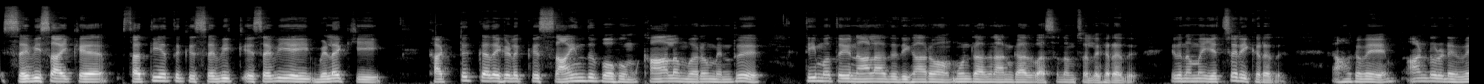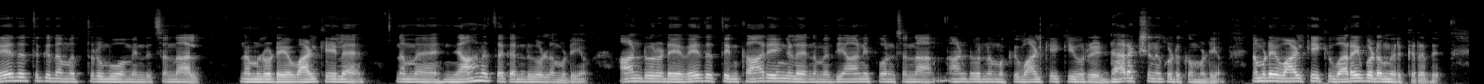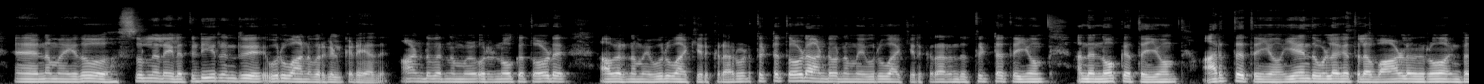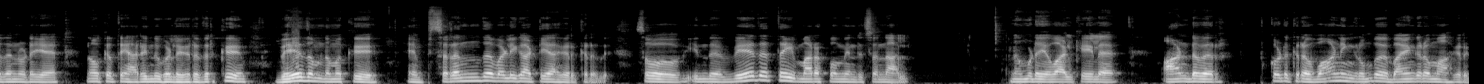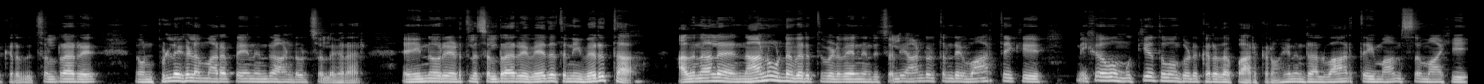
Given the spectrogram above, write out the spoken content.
செவி சாய்க்க சத்தியத்துக்கு செவி செவியை விளக்கி கட்டுக்கதைகளுக்கு சாய்ந்து போகும் காலம் வரும் என்று தீமத்தையும் நாலாவது அதிகாரம் மூன்றாவது நான்காவது வசனம் சொல்லுகிறது. இது நம்ம எச்சரிக்கிறது. ஆகவே ஆண்டோருடைய வேதத்துக்கு நம்ம திரும்புவோம் என்று சொன்னால் நம்மளுடைய வாழ்க்கையில் நம்ம ஞானத்தை கண்டுகொள்ள முடியும். ஆண்டவருடைய வேதத்தின் காரியங்களை நம்ம தியானிப்போம்னு சொன்னால் ஆண்டவர் நமக்கு வாழ்க்கைக்கு ஒரு டைரக்ஷனை கொடுக்க முடியும். நம்முடைய வாழ்க்கைக்கு வரைபடம் இருக்கிறது. நம்ம ஏதோ சூழ்நிலையில் திடீரென்று உருவானவர்கள் கிடையாது. ஆண்டவர் நம்ம ஒரு நோக்கத்தோடு அவர் நம்மை உருவாக்கி இருக்கிறார் ஒரு திட்டத்தோடு ஆண்டவர் நம்மை உருவாக்கி இருக்கிறார் அந்த திட்டத்தையும் அந்த நோக்கத்தையும் அர்த்தத்தையும் ஏன் இந்த உலகத்தில் வாழுகிறோம் என்பதனுடைய நோக்கத்தை அறிந்து கொள்ளுகிறதற்கு வேதம் நமக்கு சிறந்த வழிகாட்டியாக இருக்கிறது. ஸோ இந்த வேதத்தை மறப்போம் என்று சொன்னால் நம்முடைய வாழ்க்கையில் ஆண்டவர் கொடுக்கிற வார்னிங் ரொம்ப பயங்கரமாக இருக்கிறது. சொல்கிறாரு உன் பிள்ளைகளை மறப்பேன் என்று ஆண்டவர் சொல்லுகிறார். இன்னொரு இடத்துல சொல்கிறாரு வேதத்தை நீ வெறுத்தா? அதனால் நானும் உன்னை வெறுத்து விடுவேன் என்று சொல்லி ஆண்டவர் தன்னுடைய வார்த்தைக்கு மிகவும் முக்கியத்துவம் கொடுக்கிறத பார்க்குறோம். ஏனென்றால் வார்த்தை மாம்சமாகி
